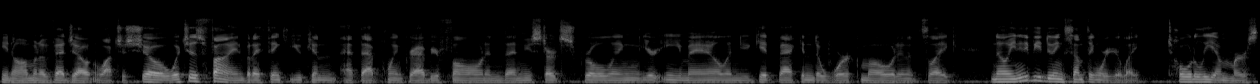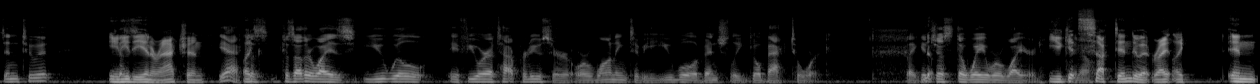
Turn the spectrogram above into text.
you know i'm going to veg out and watch a show which is fine but i think you can at that point grab your phone and then you start scrolling your email and you get back into work mode and it's like no you need to be doing something where you're like totally immersed into it. You need the interaction. yeah Like- because otherwise you will if you are a top producer or wanting to be you will eventually go back to work like it's just the way we're wired You get know? sucked into it, right? Like in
